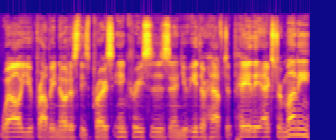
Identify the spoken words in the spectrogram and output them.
well, you've probably noticed these price increases, and you either have to pay the extra money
